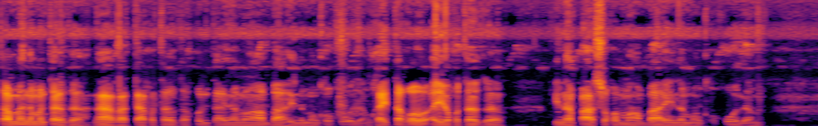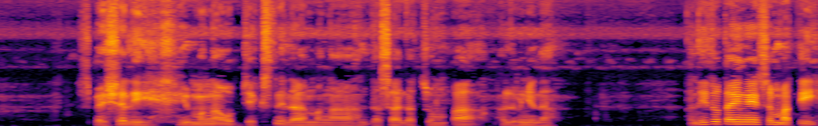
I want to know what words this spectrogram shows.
Tama naman talaga, nakakatakot talaga puntahan ng mga bahay na mangkukulam. Kahit ako, ayoko talaga pinapasok ang mga bahay na mangkukulam. Especially yung mga objects nila, mga dasal at sumpa. Alam nyo na. Nandito tayo ngayon sa Mati.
